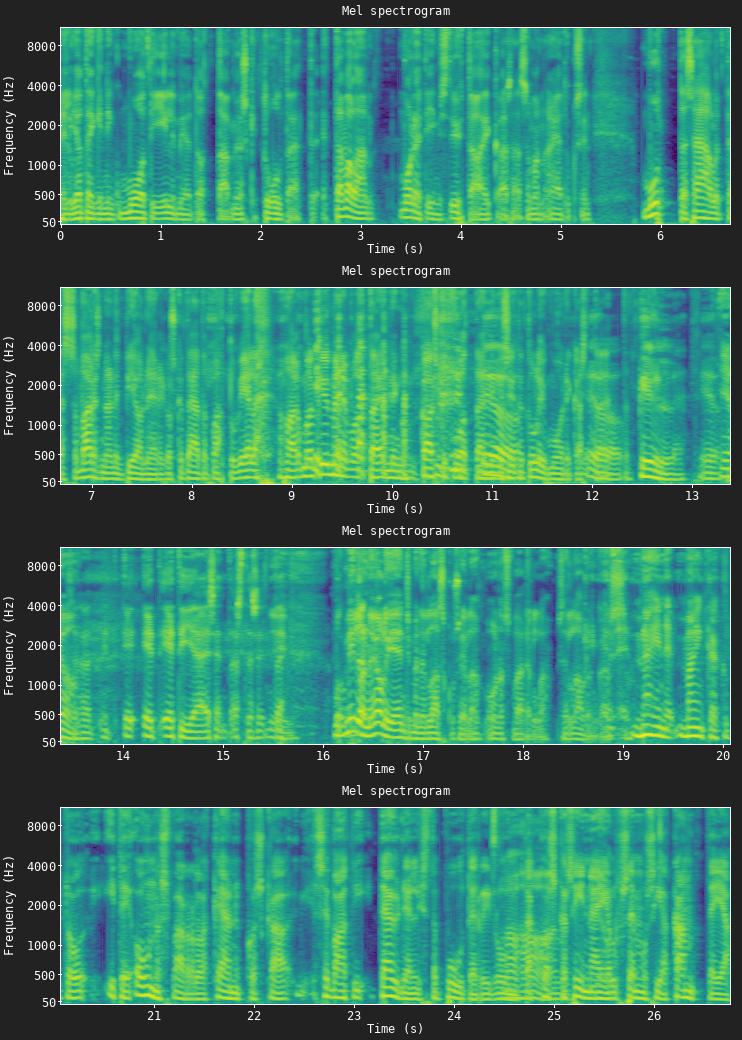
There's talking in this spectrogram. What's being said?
eli jotenkin niin kuin muoti-ilmiöt ottaa myöskin tulta, että, että tavallaan monet ihmiset yhtä aikaa saa saman ajatuksen. Mutta sä olit tässä varsinainen pioneeri, koska tämä tapahtui vielä varmaan 10 vuotta ennen kuin 20 vuotta ennen kuin siitä tuli muodikasta. Joo, että. kyllä. Joo. Joo. Sä saat et, et, etiäisen tästä sitten. Niin. Mutta millainen oli ensimmäinen lasku siellä Ounasvaarella sen laudan kanssa? Mä en, mä en itse Ounasvaaralla käynyt, koska se vaati täydellistä puuterilunta, Ahaa, koska no, siinä ei ollut semmoisia kantteja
